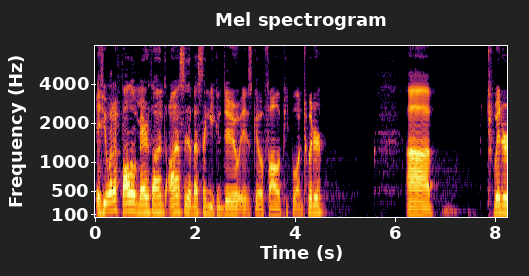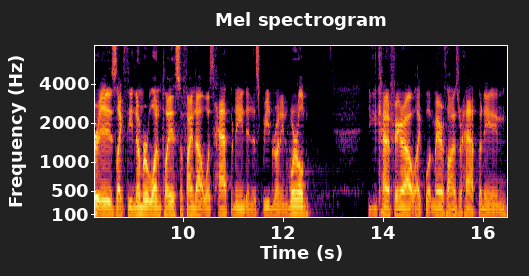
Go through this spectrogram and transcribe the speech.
if you want to follow marathons, honestly, the best thing you can do is go follow people on Twitter. Uh, Twitter is like the number one place to find out what's happening in the speedrunning world. You can kind of figure out like what marathons are happening,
